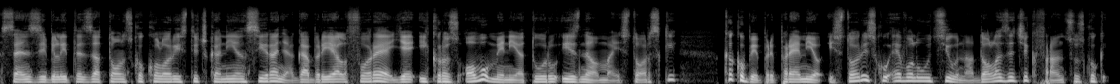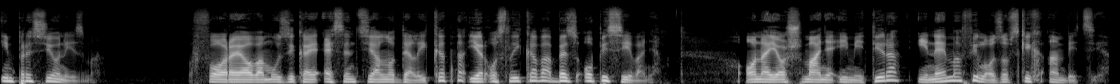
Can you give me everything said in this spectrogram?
Senzibilitet za tonsko-koloristička nijansiranja Gabriel Fauré je i kroz ovu minijaturu izneo majstorski, kako bi pripremio istorijsku evoluciju nadolazećeg francuskog impresionizma. Foreova muzika je esencijalno delikatna jer oslikava bez opisivanja. Ona još manje imitira i nema filozofskih ambicija.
